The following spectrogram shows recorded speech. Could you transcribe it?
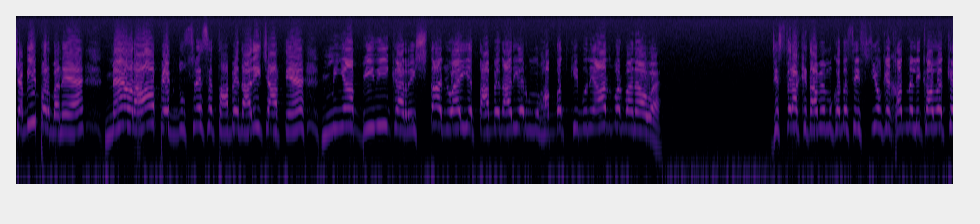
شبی پر بنے ہیں، میں اور آپ ایک دوسرے سے تابے داری چاہتے ہیں۔ میاں بیوی کا رشتہ جو ہے، یہ تابے داری اور محبت کی بنیاد پر بنا ہوا ہے۔ جس طرح کتاب مقدس افسیوں کے خط میں لکھا ہوا ہے کہ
